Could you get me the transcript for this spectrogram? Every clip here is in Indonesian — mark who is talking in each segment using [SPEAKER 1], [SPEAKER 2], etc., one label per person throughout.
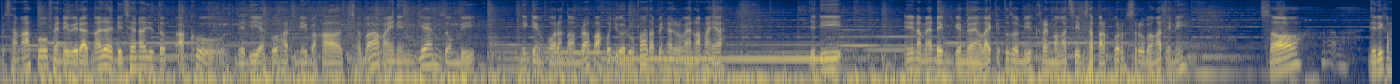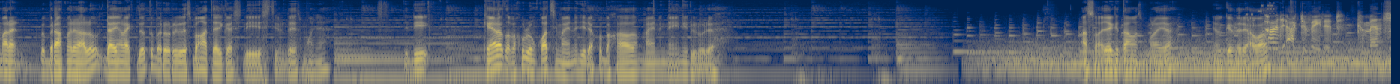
[SPEAKER 1] bersama aku Fendi Wiratmaja di channel YouTube aku. Jadi aku hari ini bakal coba mainin game zombie. Ini game keluaran tahun berapa? Aku juga lupa tapi ini lumayan lama ya. Jadi ini namanya game Dying Light itu zombie keren banget sih bisa parkour seru banget ini. So jadi kemarin beberapa hari lalu Dying Light 2 tuh baru rilis banget ya guys di Steam dan semuanya. Jadi kayaknya laptop aku belum kuat sih mainnya jadi aku bakal mainin yang ini dulu dah. Langsung aja kita masuk mulai ya. New game dari awal.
